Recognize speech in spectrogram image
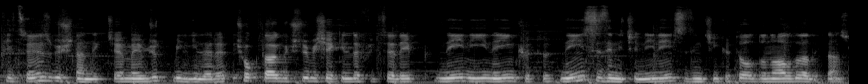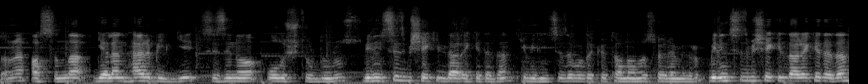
filtreniz güçlendikçe mevcut bilgileri çok daha güçlü bir şekilde filtreleyip neyin iyi, neyin kötü, neyin sizin için iyi, neyin sizin için kötü olduğunu algıladıktan sonra aslında gelen her bilgi sizin o oluşturduğunuz bilinçsiz bir şekilde hareket eden ki bilinçsize burada kötü anlamda söylemiyorum. Bilinçsiz bir şekilde hareket eden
